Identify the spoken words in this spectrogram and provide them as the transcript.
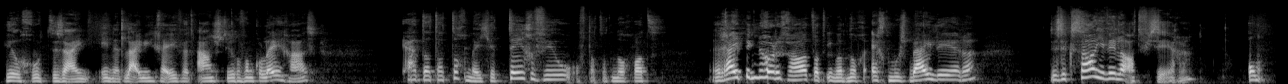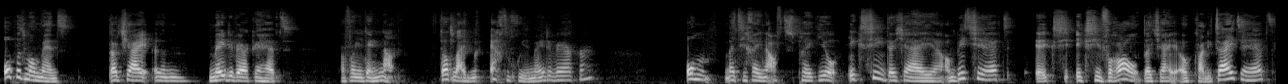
heel goed te zijn in het leidinggeven, het aansturen van collega's, ja, dat dat toch een beetje tegenviel of dat het nog wat rijping nodig had, dat iemand nog echt moest bijleren. Dus ik zou je willen adviseren om op het moment dat jij een medewerker hebt waarvan je denkt, nou, dat lijkt me echt een goede medewerker, om met diegene af te spreken, joh, ik zie dat jij eh, ambitie hebt, ik, ik zie vooral dat jij ook kwaliteiten hebt.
